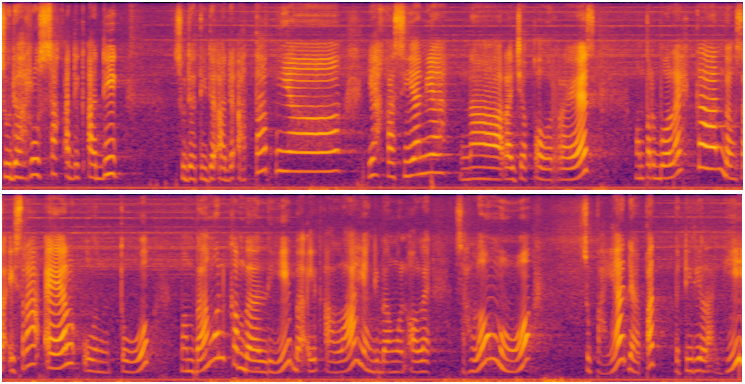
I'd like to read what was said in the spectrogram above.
sudah rusak adik-adik, sudah tidak ada atapnya. Ya kasihan ya. Nah Raja Kores memperbolehkan bangsa Israel untuk membangun kembali bait Allah yang dibangun oleh Salomo supaya dapat berdiri lagi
